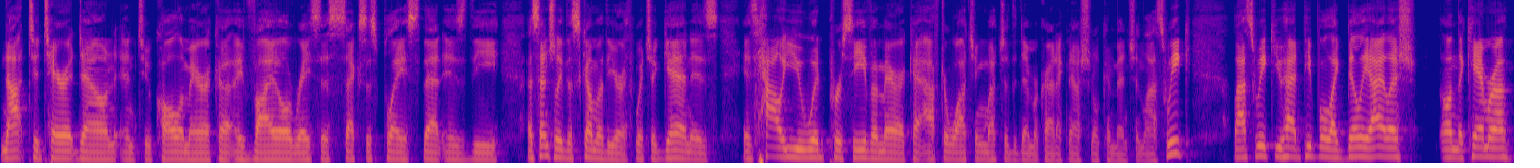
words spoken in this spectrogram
not to tear it down and to call America a vile, racist, sexist place that is the essentially the scum of the earth, which again is is how you would perceive America after watching much of the Democratic National Convention last week. Last week you had people like Billie Eilish on the camera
